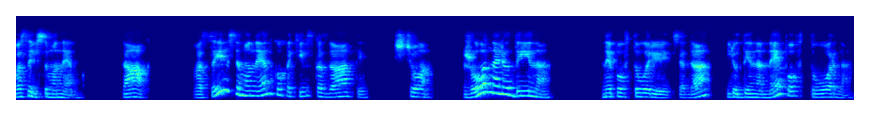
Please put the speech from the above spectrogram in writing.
Василь Симоненко? Так, Василь Симоненко хотів сказати, що жодна людина не повторюється, да? людина неповторна.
